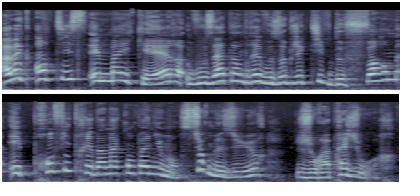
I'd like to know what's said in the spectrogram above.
Avec Antis et MyCare, vous atteindrez vos objectifs de forme et profiterez d'un accompagnement sur mesure jour après jour.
